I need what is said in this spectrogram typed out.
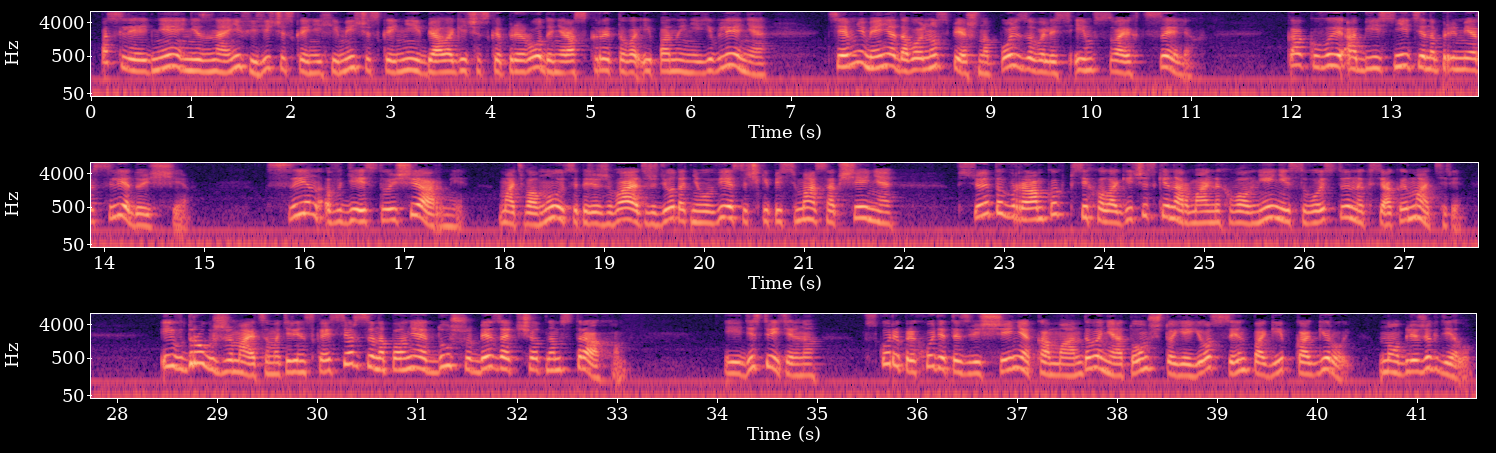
Последние, не зная ни физической, ни химической, ни биологической природы нераскрытого и поныне явления, тем не менее довольно успешно пользовались им в своих целях. Как вы объясните, например, следующее? Сын в действующей армии. Мать волнуется, переживает, ждет от него весточки, письма, сообщения – все это в рамках психологически нормальных волнений, свойственных всякой матери. И вдруг сжимается материнское сердце, наполняет душу безотчетным страхом. И действительно, вскоре приходит извещение командования о том, что ее сын погиб как герой, но ближе к делу.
